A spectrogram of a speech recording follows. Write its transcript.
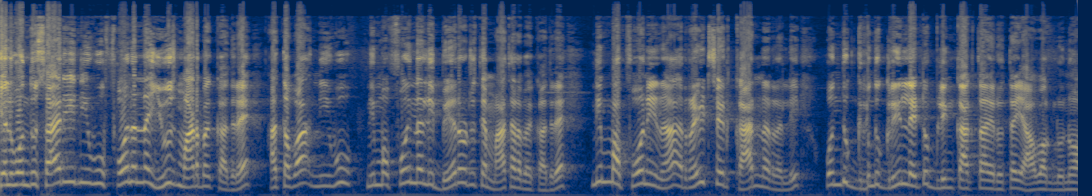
ಕೆಲವೊಂದು ಸಾರಿ ನೀವು ಫೋನನ್ನು ಯೂಸ್ ಮಾಡಬೇಕಾದ್ರೆ ಅಥವಾ ನೀವು ನಿಮ್ಮ ಫೋನ್ನಲ್ಲಿ ಬೇರೆಯವ್ರ ಜೊತೆ ಮಾತಾಡಬೇಕಾದ್ರೆ ನಿಮ್ಮ ಫೋನಿನ ರೈಟ್ ಸೈಡ್ ಕಾರ್ನರ್ ಅಲ್ಲಿ ಒಂದು ಒಂದು ಗ್ರೀನ್ ಲೈಟ್ ಬ್ಲಿಂಕ್ ಆಗ್ತಾ ಇರುತ್ತೆ ಯಾವಾಗ್ಲೂ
